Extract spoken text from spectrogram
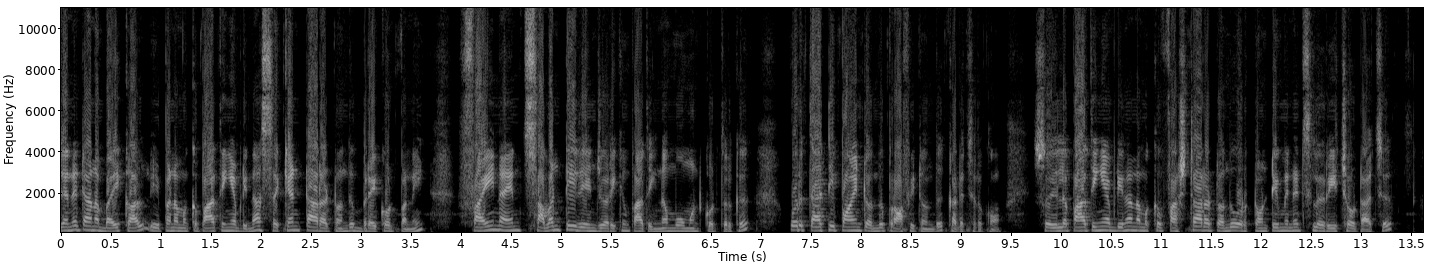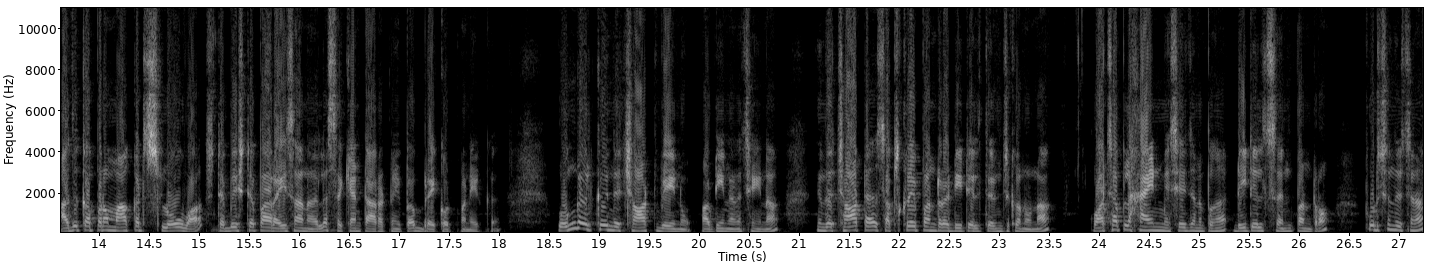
ஜென்ரேட் ஆன பைக்கால் இப்போ நமக்கு பார்த்தீங்க அப்படின்னா செகண்ட் டாரட் வந்து பிரேக் அவுட் பண்ணி ஃபைவ் நைன் செவன்ட்டி ரேஞ்ச் வரைக்கும் பார்த்தீங்கன்னா மூவ்மெண்ட் கொடுத்துருக்கு. ஒரு தேர்ட்டி பாயிண்ட் வந்து ப்ராஃபிட் வந்து கிடச்சிருக்கும். ஸோ இதில் பார்த்தீங்க அப்படின்னா நமக்கு ஃபஸ்ட் டாரட் வந்து ஒரு டுவெண்ட்டி மினிட்ஸில் ரீச் அவுட் ஆச்சு. அதுக்கப்புறம் மார்க்கெட் ஸ்லோவாக ஸ்டெப் பை ஸ்டெப்பாக ரைஸ் ஆனதில் செகண்ட் டாரட்டும் இப்போ பிரேக் அவுட் பண்ணியிருக்கு. உங்களுக்கு இந்த சார்ட் வேணும் அப்படின்னு நினச்சிங்கன்னா இந்த சார்ட்டை சப்ஸ்கிரைப் பண்ணுற டீட்டெயில் தெரிஞ்சுக்கணுன்னா வாட்ஸ்அப்பில் ஹேண்ட் மெசேஜ் அனுப்புங்க. டீட்டெயில்ஸ் சென்ட் பண்ணுறோம் பிடிச்சிருந்துச்சுன்னா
